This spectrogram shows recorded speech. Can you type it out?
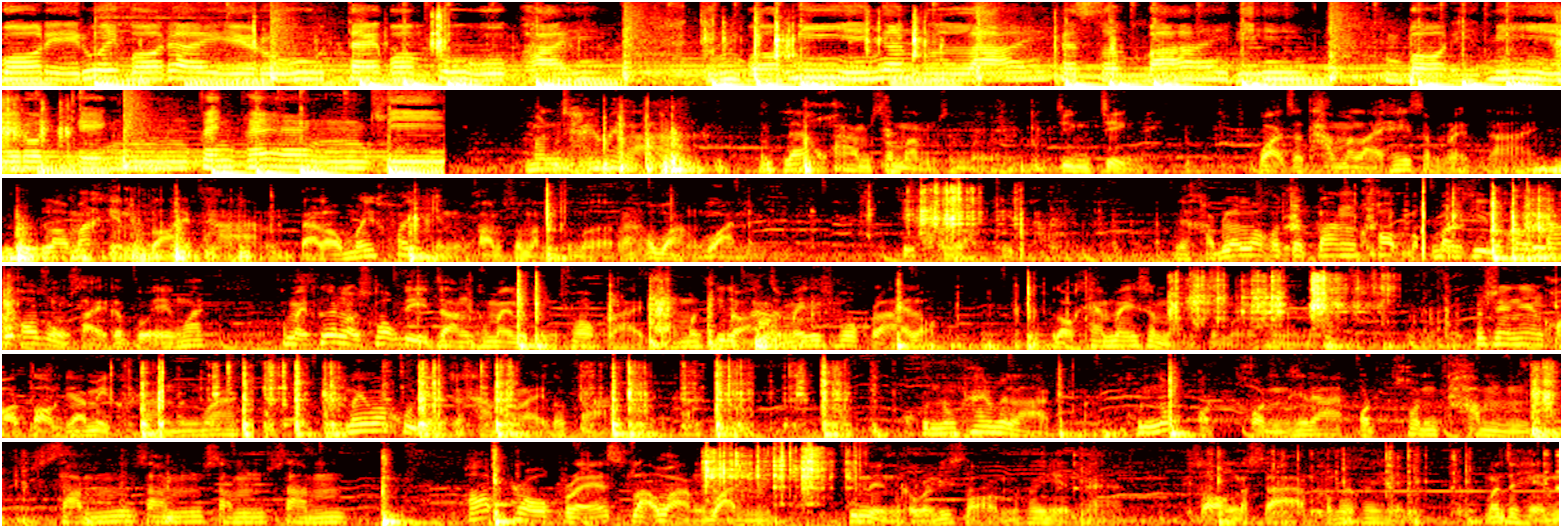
บ่ได้รวยบ่ได้รู้แต่บ่ผู้ภัยถึงบ่มีเงินหลายก็สบายดีบ่ได้มีรถเก่งแพงๆขี่มันใช้เวลาและความสม่ำเสมอจริง ๆ กว่าจะทำอะไรให้สำเร็จได้ เรามักเห็นปลายทาง แต่เราไม่ค่อยเห็นความสม่ำเสมอระหว่างวันที่กำลังที่ทำนะครับแล้วเราก็จะตั้งข้อบางทีเราก็ตั้งข้อสงสัยกับตัวเองว่าทำไมเพื่อนเราโชคดีจังทำไมเราถึงโชคร้ายจังบางทีเราอาจจะไม่ได้โชคร้ายหรอกเราแค่ไม่สม่ำเสมอเพราะฉะนั้นยังขอตอกย้ำอีกครั้งหนึงว่า ไม่ว่าคุณอยากจะทำอะไรก็ตามคุณต้องให้เวลา คุณต้องอดทนให้ได้ อดทนทำซ้ำซ้ำซ้ำซ้ำเพราะ progress ระหว่างวัน ที่หนึ่งกับวันที่สองไม่ค่อยเห็นนะสองกับสามก็ไม่ค่อยเห็น มันจะเห็น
